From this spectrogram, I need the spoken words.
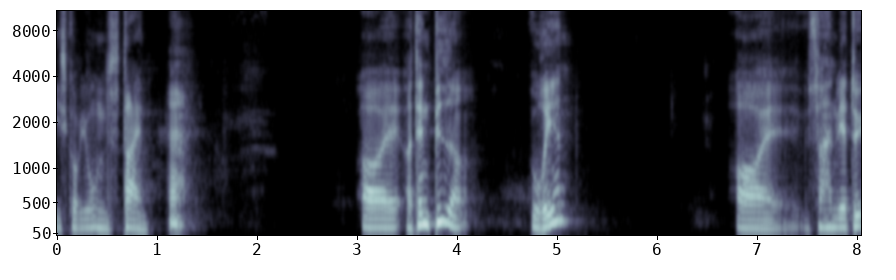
i skorpionens tegn. Ja. Og, øh, og den bider Orion, og øh, så er han ved at dø.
